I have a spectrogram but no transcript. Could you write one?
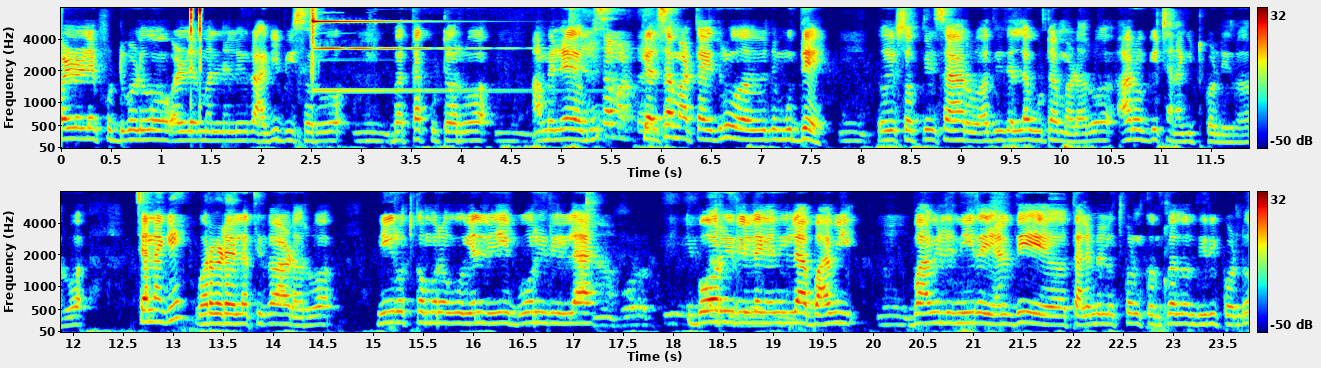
ಒಳ್ಳೊಳ್ಳೆ ಫುಡ್ಗಳು ಒಳ್ಳೆ ಮನೆಯಲ್ಲಿ ರಾಗಿ ಬೀಸೋರು ಭತ್ತ ಕುಟ್ಟೋರು ಆಮೇಲೆ ಕೆಲಸ ಮಾಡ್ತಾ ಇದ್ರು. ಮುದ್ದೆ ಸೊಪ್ಪಿನ ಸಾರು ಅದು ಇದೆಲ್ಲ ಊಟ ಮಾಡೋರು ಆರೋಗ್ಯ ಚೆನ್ನಾಗಿ ಇಟ್ಕೊಂಡಿರೋರು ಚೆನ್ನಾಗಿ ಹೊರಗಡೆ ಎಲ್ಲ ತಿರ್ಗಾಡೋರು ನೀರು ಹೊತ್ಕೊಂಬರೋವು ಎಲ್ಲಿ ಬೋರ್ ಇರಲಿಲ್ಲ. ಬೋರ್. ಇರಲಿಲ್ಲ ಏನಿಲ್ಲ ಬಾವಿ. ಬಾವಿಲಿ ನೀರು ಎಳ್ದು ತಲೆ ಮೇಲೆ ಹೊತ್ಕೊಂಡು ಕಂಕ್ಳಲ್ಲಿ ಒಂದು ಇರಿಕೊಂಡು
